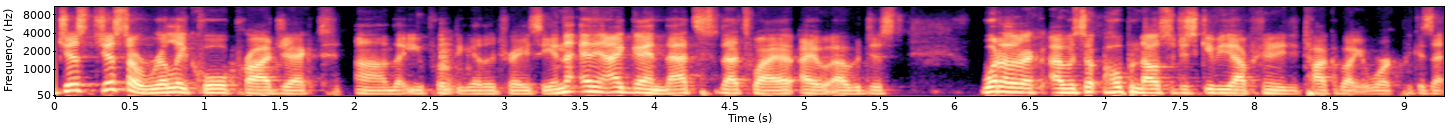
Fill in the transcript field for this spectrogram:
just just a really cool project um, that you put together, Tracy. And, and again, that's that's why I, I would just what other I was hoping to also just give you the opportunity to talk about your work because. I,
